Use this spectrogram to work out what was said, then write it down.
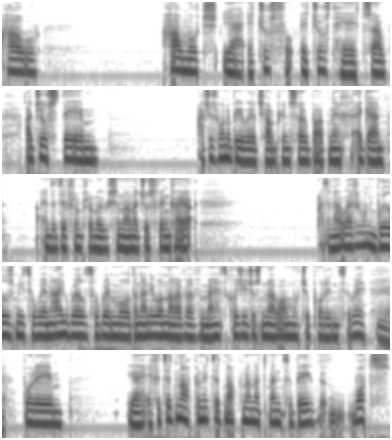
how how much yeah it just it just hurts. So I just um I just want to be a world champion so bad, Nick, again in a different promotion, and I just think I. I don't know, everyone wills me to win. I will to win more than anyone that I've ever met because you just know how much I put into it. Yeah. But um, yeah, if it didn't happen, it didn't happen, and it's meant to be. What's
